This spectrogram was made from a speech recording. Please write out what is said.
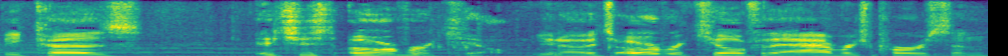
because it's just overkill. You know, it's overkill for the average person.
